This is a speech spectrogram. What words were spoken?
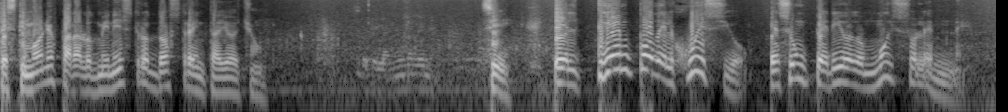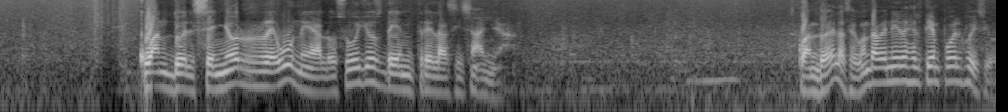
Testimonios para los ministros 238. Sí, el tiempo del juicio es un periodo muy solemne. Cuando el Señor reúne a los suyos de entre la cizaña. ¿Cuándo es? La segunda venida es el tiempo del juicio.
